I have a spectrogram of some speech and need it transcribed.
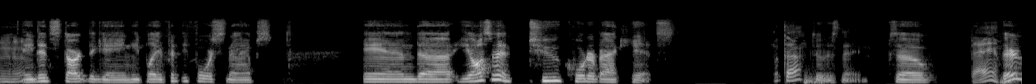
Mhm. He did start the game. He played 54 snaps, and uh, he also had two quarterback hits okay? to his name. So Bam. They're,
